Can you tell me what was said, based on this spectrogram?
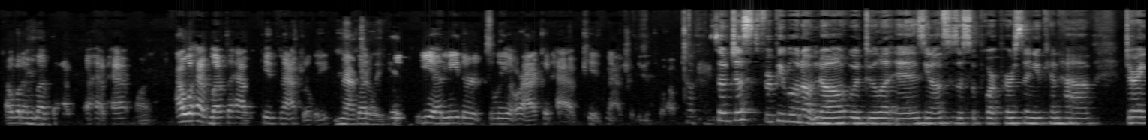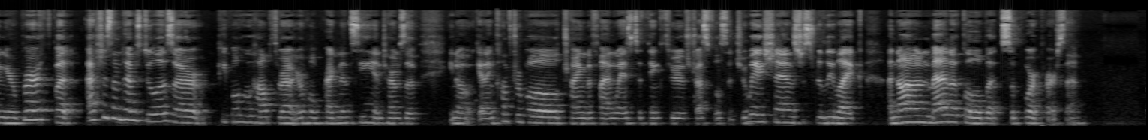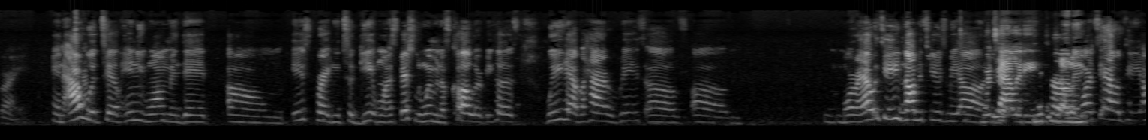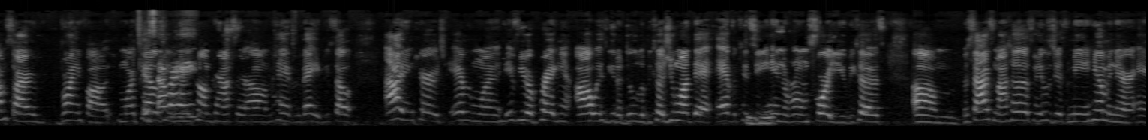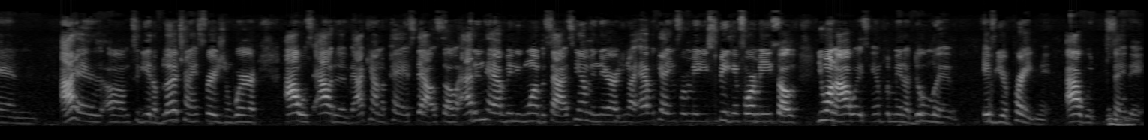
I would have mm-hmm. loved to have, have had one. I would have loved to have kids naturally. Naturally. It, yeah, neither Talia or I could have kids naturally as well. Okay. So just for people who don't know who a doula is, you know, this is a support person you can have during your birth, but actually sometimes doulas are people who help throughout your whole pregnancy in terms of, you know, getting comfortable, trying to find ways to think through stressful situations, just really like a non-medical but support person. And I would tell any woman that um, is pregnant to get one, especially women of color, because we have a higher risk of um, morality. No, excuse me. Uh, mortality. mortality. Mortality. I'm sorry, brain fog. Mortality right? when it comes down to um, having babies. So I encourage everyone, if you're pregnant, always get a doula because you want that advocacy mm-hmm. in the room for you because – um, besides my husband, it was just me and him in there, and I had um, to get a blood transfusion where I was out of it. I kind of passed out, so I didn't have anyone besides him in there, you know, advocating for me, speaking for me. So you want to always implement a doula if you're pregnant. I would say mm-hmm. that.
